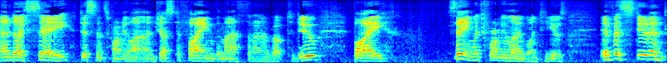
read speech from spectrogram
and I say distance formula. I'm justifying the math that I'm about to do by saying which formula I'm going to use. If a student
